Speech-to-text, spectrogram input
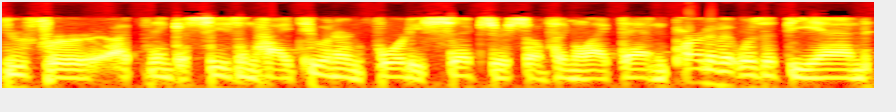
Threw for I think a season high 246 or something like that, and part of it was at the end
